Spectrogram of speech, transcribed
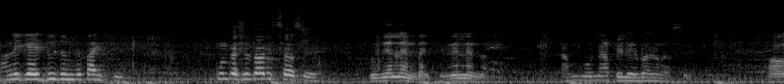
মালিক এই দুজনকে পাইছি। কোন দেশে যাওয়ার ইচ্ছা আছে? সুইজারল্যান্ড ভাই সুইজারল্যান্ড যাও। আমি কোন আপেলের বাগান আছে। হ্যাঁ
